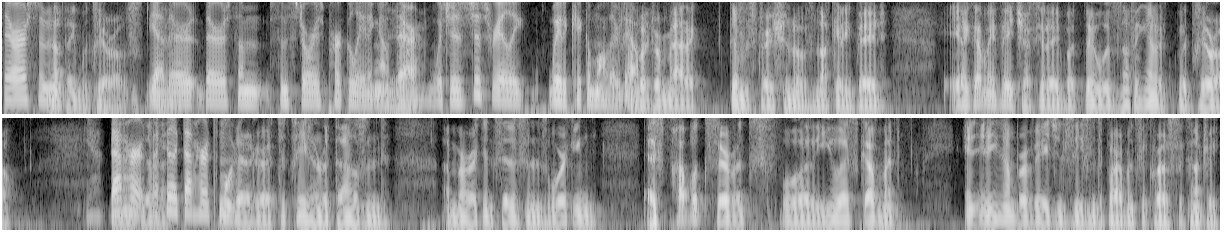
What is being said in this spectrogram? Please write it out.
there are some Nothing with zeros. yeah there there are some some stories percolating out Yeah. there, which is just really way to kick them while they're Kind of a dramatic demonstration of not getting paid. Yeah, I got my paycheck today, but there was nothing in it but zero. Yeah, that And, hurts. I uh, feel like that hurts more. bet it hurts. It's 800,000 American citizens working as public servants for the U.S. government in any number of agencies and departments across the country.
